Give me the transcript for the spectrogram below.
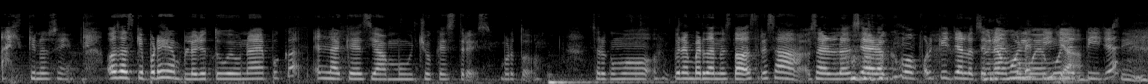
ay, que no sé. O sea, es que, por ejemplo, yo tuve una época en la que decía mucho que estrés por todo. O sea, como, pero en verdad no estaba estresada. O sea, lo decía era como porque ya lo tenía una como de muletilla. muletilla. Sí.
